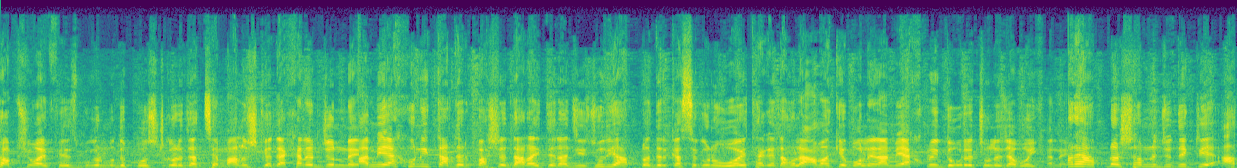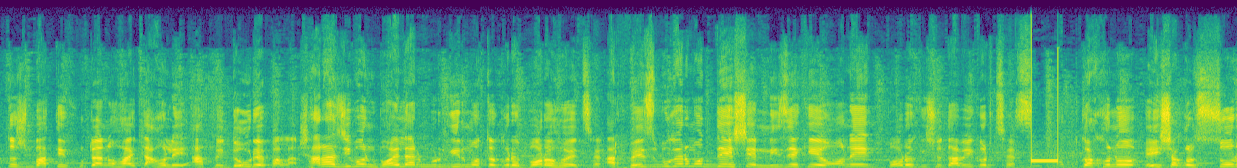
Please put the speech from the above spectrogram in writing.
সবসময় ফেসবুকের মধ্যে পোস্ট করে যাচ্ছে মানুষকে দেখানোর জন্য, আমি এখনই তাদের পাশে দাঁড়াইতে রাজি। যদি আপনাদের কাছে কোনো ওয়ে থাকে, তাহলে আমাকে বলেন, আমি এখনই দৌড়ে চলে যাব এখানে। আরে, আপনার সামনে যদি একটি আতশবাতি ফুটানো হয়, তাহলে আপনি দৌড়ে পালান। সারা জীবন ব্রয়লার মুরগির মতো করে বড় হয়েছেন। আর ফেসবুকের মধ্যে এসে নিজেকে অনেক বড় কিছু দাবি করছেন। কখনো এই সকল সোর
